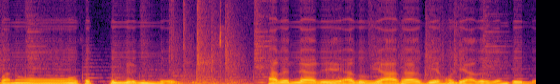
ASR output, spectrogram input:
മനോസത്വങ്ങളുണ്ട് അതല്ലാതെ അതും യാഥാർത്ഥ്യം കൊണ്ട് യാതൊരു ബന്ധമില്ല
